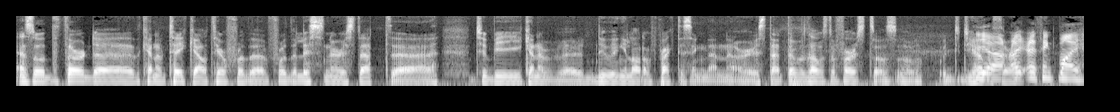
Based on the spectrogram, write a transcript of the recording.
And so the third uh, kind of takeout here for the for the listener is that uh, to be kind of uh, doing a lot of practicing then, or is that that was that was the first? So, so did you have a yeah. I, I think my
